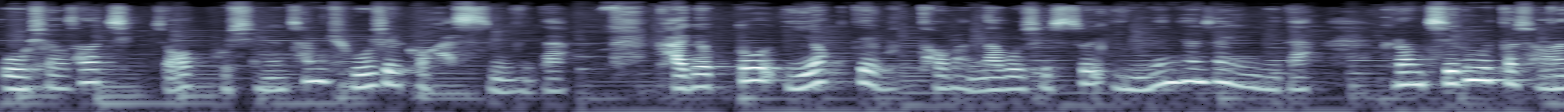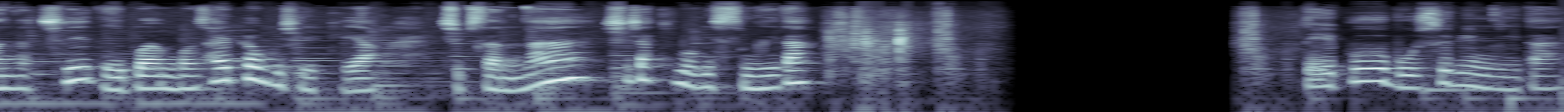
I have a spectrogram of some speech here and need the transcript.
오셔서 직접 보시면 참 좋으실 것 같습니다. 가격도 2억대부터 만나보실 수 있는 현장입니다. 그럼 지금부터 저랑 같이 내부 한번 살펴보실게요. 집산나 시작해 보겠습니다. 내부 모습입니다.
